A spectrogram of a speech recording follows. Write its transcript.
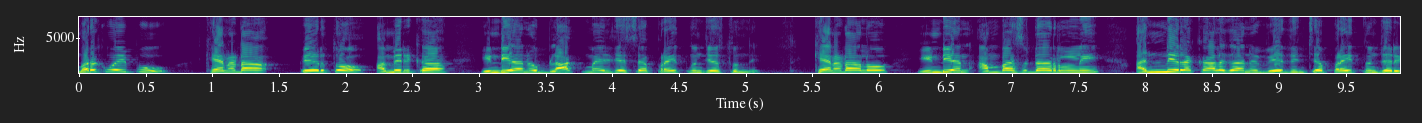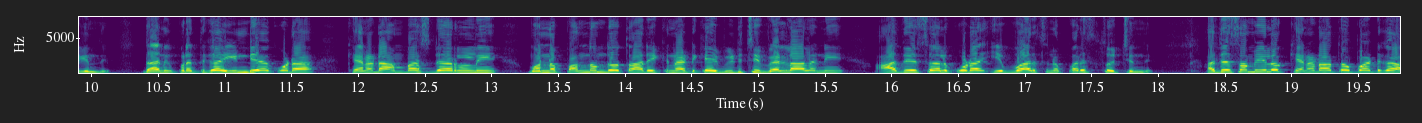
మరొకవైపు కెనడా పేరుతో అమెరికా ఇండియాను బ్లాక్మెయిల్ చేసే ప్రయత్నం చేస్తుంది. కెనడాలో ఇండియన్ అంబాసిడర్లని అన్ని రకాలుగాను వేధించే ప్రయత్నం జరిగింది. దానికి ప్రతిగా ఇండియా కూడా కెనడా అంబాసిడర్లని మొన్న పంతొమ్మిదో తారీఖు నాటికే విడిచి వెళ్ళాలని ఆదేశాలు కూడా ఇవ్వాల్సిన పరిస్థితి వచ్చింది. అదే సమయంలో కెనడాతో పాటుగా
